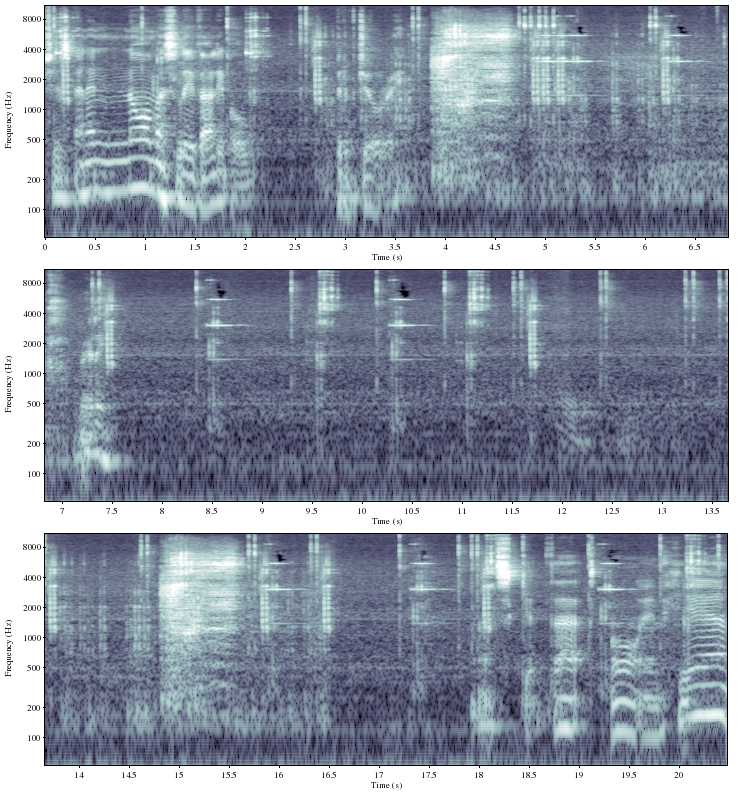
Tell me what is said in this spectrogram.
Which is an enormously valuable bit of jewellery. Really? Let's get that all in here.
